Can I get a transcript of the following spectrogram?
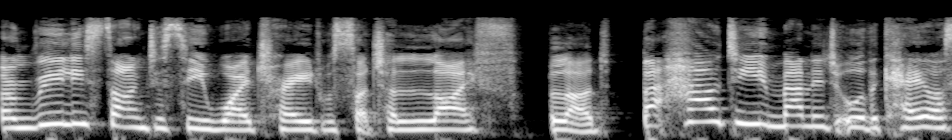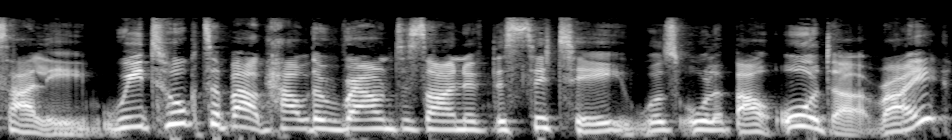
I'm really starting to see why trade was such a lifeblood. But how do you manage all the chaos, Ali? We talked about how the round design of the city was all about order, right?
